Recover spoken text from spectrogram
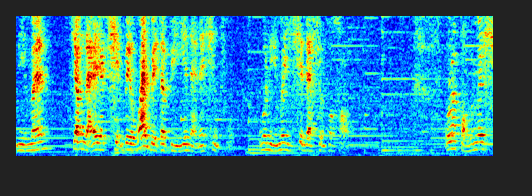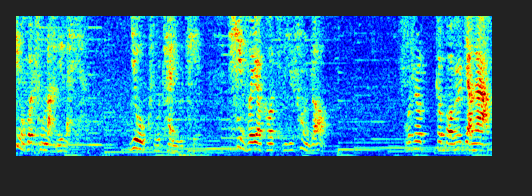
你们将来要千倍万倍的比爷爷奶奶幸福。我说你们现在生活好。我说宝贝们，幸福从哪里来呀？有苦才有甜，幸福要靠自己创造。我说跟宝贝们讲啊，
